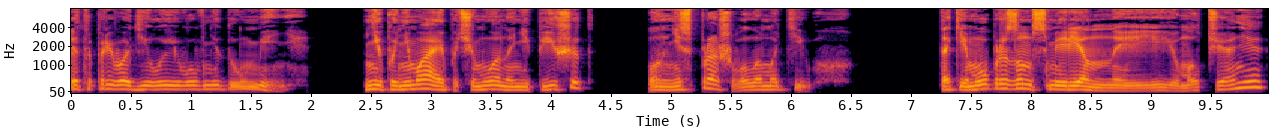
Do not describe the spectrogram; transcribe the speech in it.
Это приводило его в недоумение. Не понимая, почему она не пишет, он не спрашивал о мотивах. Таким образом, смиренное ее молчание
